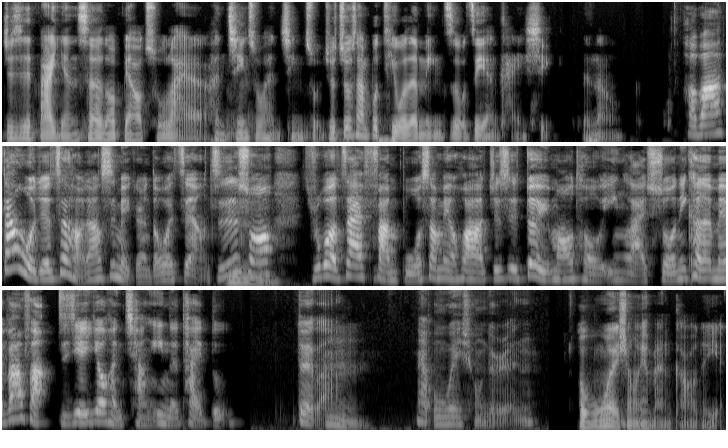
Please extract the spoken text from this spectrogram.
就是把颜色都标出来了，很清楚，很清楚。就就算不提我的名字，我自己很开心真的。好吧，但我觉得这好像是每个人都会这样，只是说，嗯、如果在反驳上面的话，就是对于猫头鹰来说，你可能没办法直接用很强硬的态度，对吧？嗯，那无尾熊的人，哦，无尾熊也蛮高的耶。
